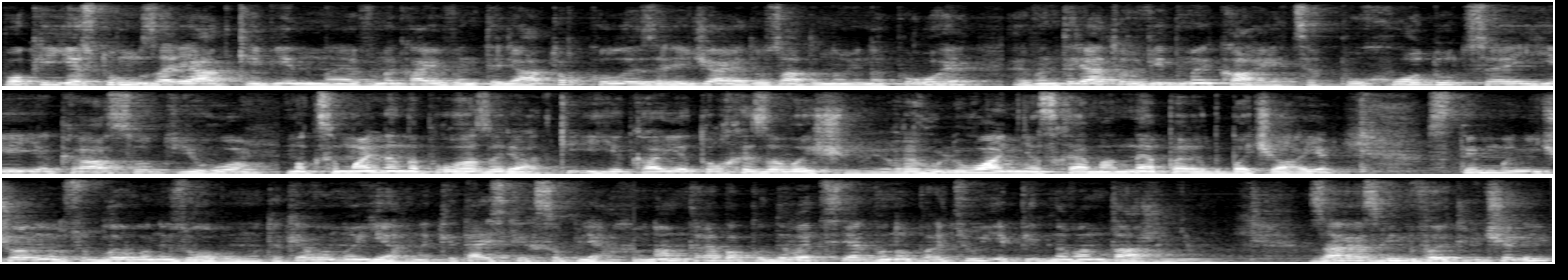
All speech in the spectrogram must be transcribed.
Поки є струм зарядки, він е, вмикає вентилятор. Коли заряджає до заданої напруги, е, вентилятор відмикається. По ходу це є якраз от його максимальна напруга зарядки, і яка є трохи завищеною. Регулювання схема не передбачає. З тим ми нічого не особливо не зробимо. Таке воно є на китайських соплях. Нам треба подивитися, як воно працює під навантаженням. Зараз він виключений,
